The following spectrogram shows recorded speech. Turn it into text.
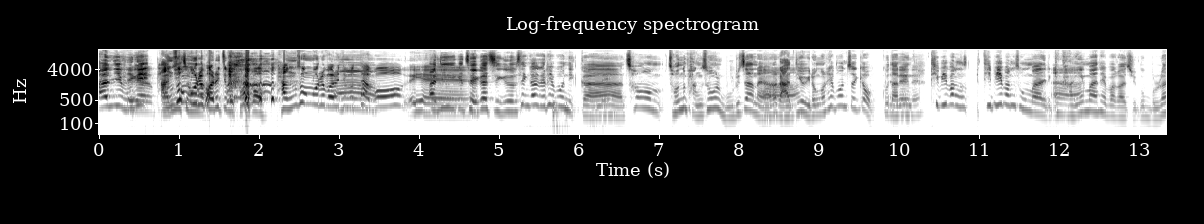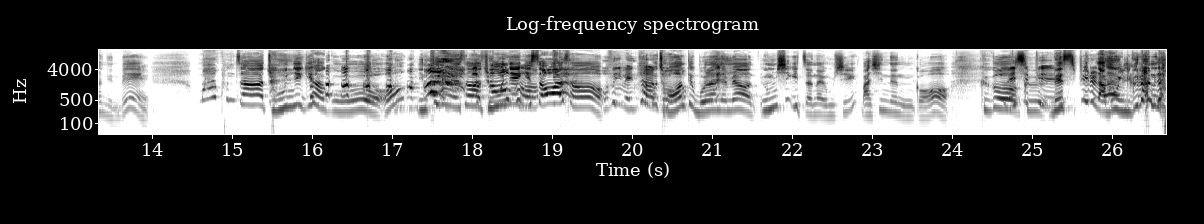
아니 우리 방송물을 버리지 못하고 방송물을 버리지 아. 못하고 예. 아니 제가 지금 생각을 해보니까 처음 저는 방송을 모르잖아요 어. 라디오 이런 걸 해본 적이 없고 나는 네네. TV 방 TV 방송만 이렇게 어. 강의만 해봐가지고 몰랐는데 막 혼자 좋은 얘기하고 어 인트로에서 좋은. 얘기 써와서 오프닝 멘트하고 하고 저한테 뭐라냐면 음식 있잖아요 음식 맛있는 거 그거 레시피. 그 레시피를 나보고 읽으라는 거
